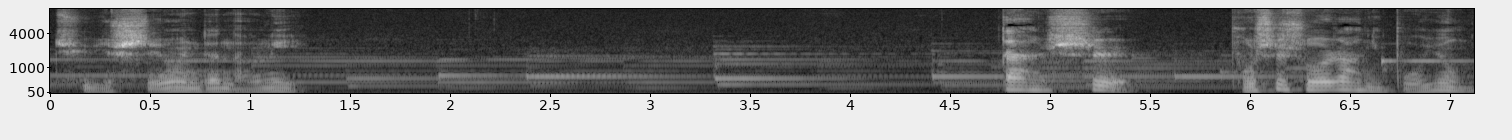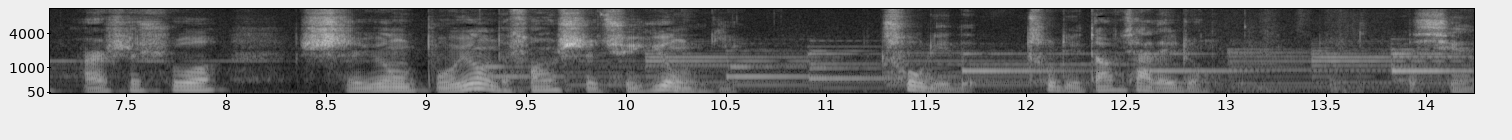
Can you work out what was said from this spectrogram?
去使用你的能力。但是，不是说让你不用，而是说使用不用的方式去用你处理的处理当下的一种行，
